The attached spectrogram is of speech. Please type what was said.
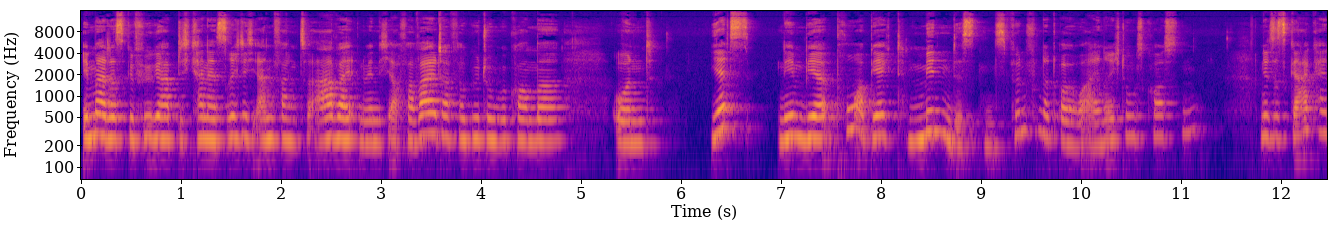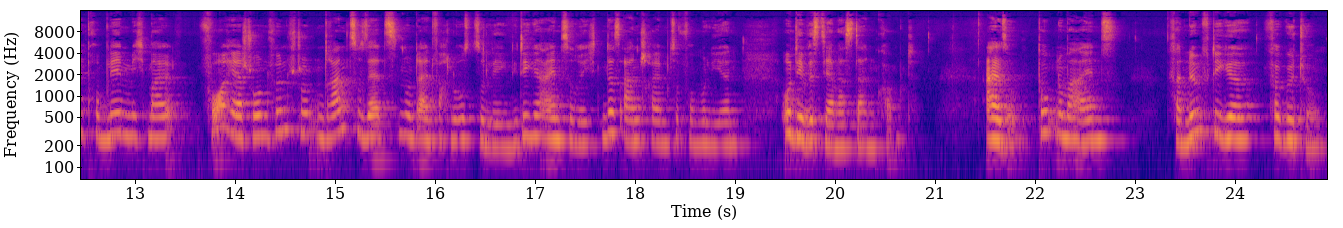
immer das Gefühl gehabt, ich kann erst richtig anfangen zu arbeiten, wenn ich auch Verwaltervergütung bekomme. Und jetzt nehmen wir pro Objekt mindestens 500 Euro Einrichtungskosten. Und jetzt ist gar kein Problem, mich mal vorher schon fünf Stunden dran zu setzen und einfach loszulegen, die Dinge einzurichten, das Anschreiben zu formulieren und ihr wisst ja, was dann kommt. Also, Punkt Nummer eins, vernünftige Vergütung.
